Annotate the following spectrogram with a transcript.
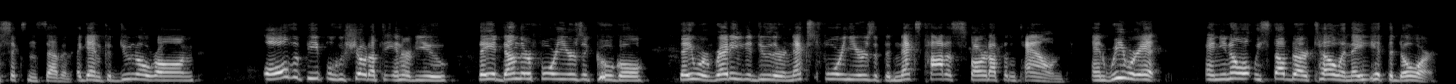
06 and 7. Again, could do no wrong. All the people who showed up to interview, they had done their four years at Google. They were ready to do their next four years at the next hottest startup in town. And we were it. And you know what? We stubbed our toe and they hit the door.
